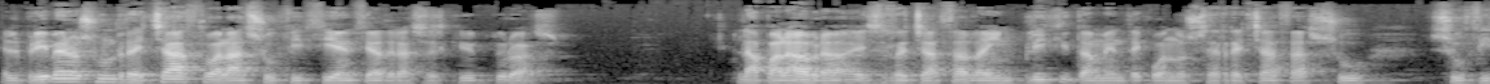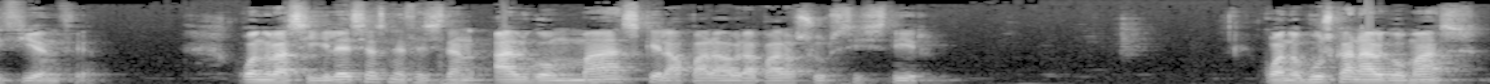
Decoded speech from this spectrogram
El primero es un rechazo a la suficiencia de las escrituras. La palabra es rechazada implícitamente cuando se rechaza su suficiencia cuando las iglesias necesitan algo más que la palabra para subsistir, cuando buscan algo más,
